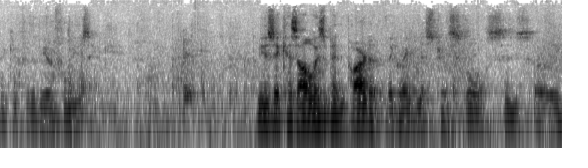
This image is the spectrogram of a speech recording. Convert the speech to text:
Thank you for the beautiful music. Music has always been part of the great mystery schools since early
